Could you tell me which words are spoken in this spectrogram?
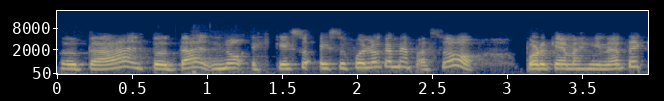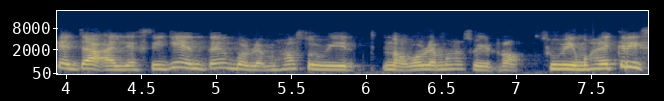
Total, total. No, es que eso, eso fue lo que me pasó. Porque imagínate que ya al día siguiente volvemos a subir, no, volvemos a subir, no, subimos el crise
